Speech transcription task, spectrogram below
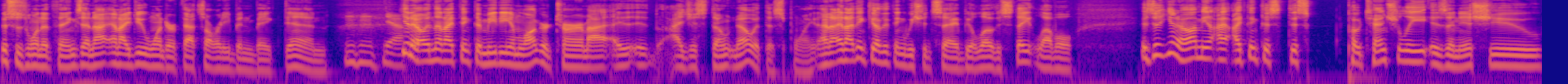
This is one of the things, and I and I do wonder if that's already been baked in. Mm-hmm, yeah You know, and then I think the medium longer term, I I, I just don't know at this point. And, and I think the other thing we should say below the state level is that you know, I mean, I, I think this this potentially is an issue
